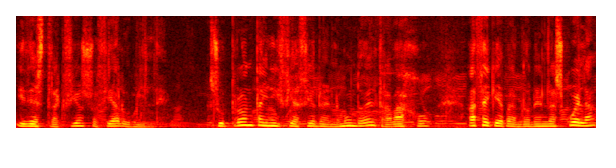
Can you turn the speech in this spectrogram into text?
y de extracción social humilde. Su pronta iniciación en el mundo del trabajo hace que abandonen la escuela,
